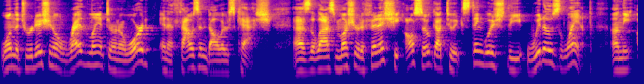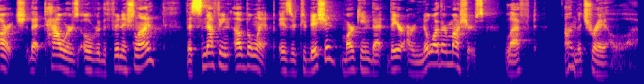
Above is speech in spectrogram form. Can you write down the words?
won the traditional Red Lantern Award and $1,000 cash. As the last musher to finish, he also got to extinguish the widow's lamp on the arch that towers over the finish line. The snuffing of the lamp is a tradition marking that there are no other mushers left on the trail.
